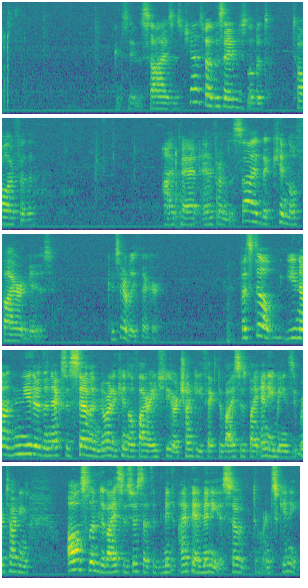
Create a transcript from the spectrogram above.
You can see the size is just about the same, just a little bit taller for the iPad, and from the side the Kindle Fire is considerably thicker. But still, you know, neither the Nexus 7 nor the Kindle Fire HD are chunky, thick devices by any means. We're talking all slim devices, just that the iPad mini is so darn skinny.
